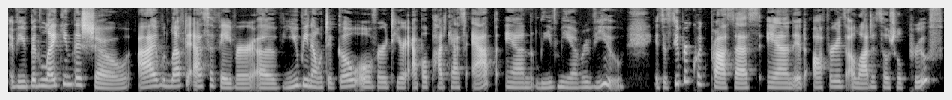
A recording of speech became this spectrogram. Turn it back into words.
If you've been liking this show, I would love to ask a favor of you being able to go over to your Apple Podcast app and leave me a review. It's a super quick process and it offers a lot of social proof.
